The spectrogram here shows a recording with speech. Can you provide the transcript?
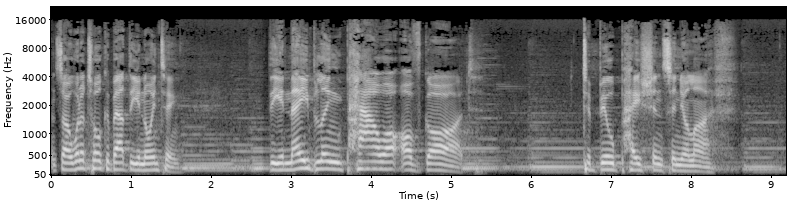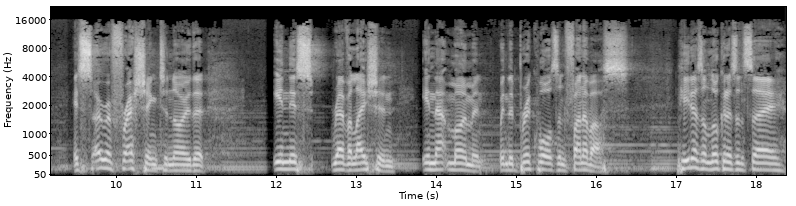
And so I want to talk about the anointing, the enabling power of God to build patience in your life. It's so refreshing to know that in this revelation, in that moment, when the brick wall's in front of us, He doesn't look at us and say,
